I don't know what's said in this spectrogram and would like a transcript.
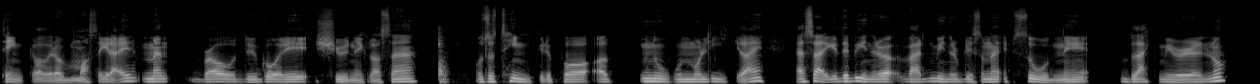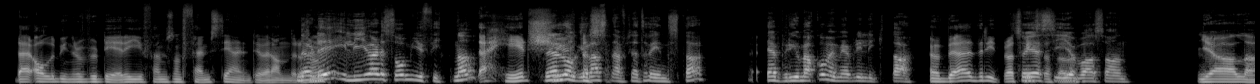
tenke over og masse greier. Men bro, du går i 7. klasse, og så tenker du på at noen må like deg. Jeg sverger, det begynner å, verden begynner å bli som den episoden i Black Mirror eller noe. Der alle begynner å vurdere å gi fem, sånn fem stjerner til hverandre. Det er sånn. det, I livet er det så mye fitna. det er helt Når jeg logger av. Snapchat og Insta Jeg bryr meg ikke om hvem jeg blir likt av. Ja, det er dritbra. Så jeg twist, altså, sier da. bare sånn Jalla,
